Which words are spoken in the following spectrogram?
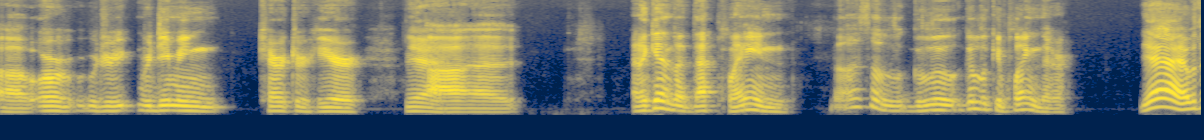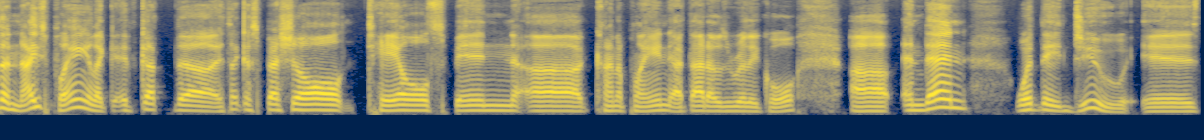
uh, or rede- redeeming character here. Yeah. Uh, and again, that that plane, that's a good, good looking plane there. Yeah, it was a nice plane. Like it's got the it's like a special tail spin uh kind of plane. I thought it was really cool. Uh and then what they do is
